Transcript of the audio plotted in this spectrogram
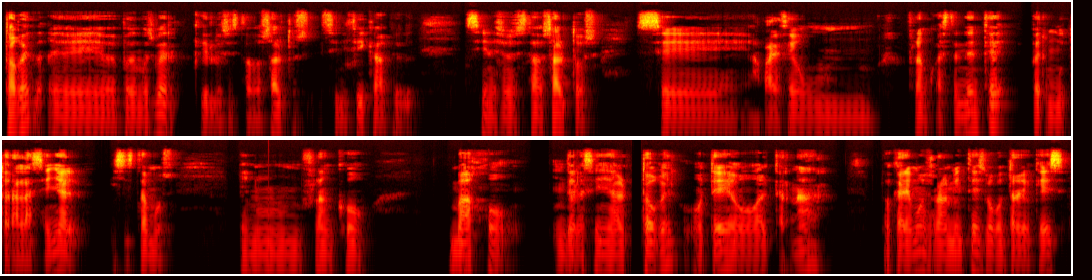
toggle eh, podemos ver que los estados altos significa que si en esos estados altos se aparece un flanco ascendente, permutará la señal. Y si estamos en un flanco bajo de la señal toggle o T o alternar, lo que haremos realmente es lo contrario, que es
